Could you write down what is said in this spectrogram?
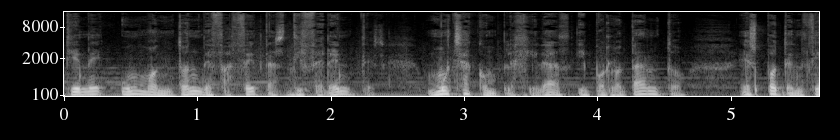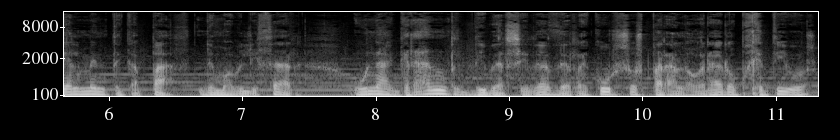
tiene un montón de facetas diferentes, mucha complejidad y por lo tanto es potencialmente capaz de movilizar una gran diversidad de recursos para lograr objetivos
